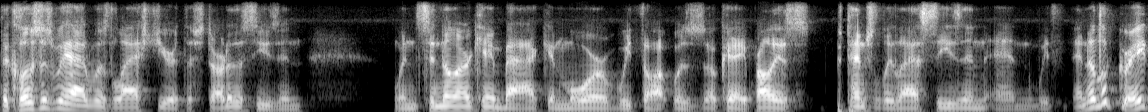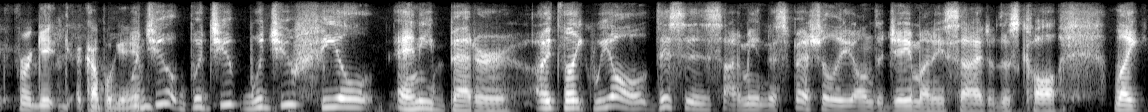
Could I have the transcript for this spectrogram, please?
The closest we had was last year at the start of the season when Sindelar came back and Moore we thought was okay, probably potentially last season, and we and it looked great for a, a couple games. Would you would you would you feel any better? Like we all, this is, I mean, especially on the J Money side of this call, like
